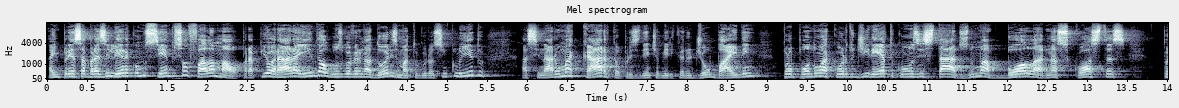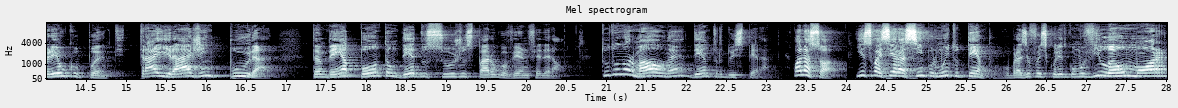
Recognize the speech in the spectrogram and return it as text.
A imprensa brasileira, como sempre, só fala mal. Para piorar ainda, alguns governadores, Mato Grosso incluído, assinaram uma carta ao presidente americano Joe Biden propondo um acordo direto com os estados, numa bola nas costas preocupante. Trairagem pura. Também apontam dedos sujos para o governo federal. Tudo normal, né? Dentro do esperado. Olha só, isso vai ser assim por muito tempo. O Brasil foi escolhido como vilão mor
